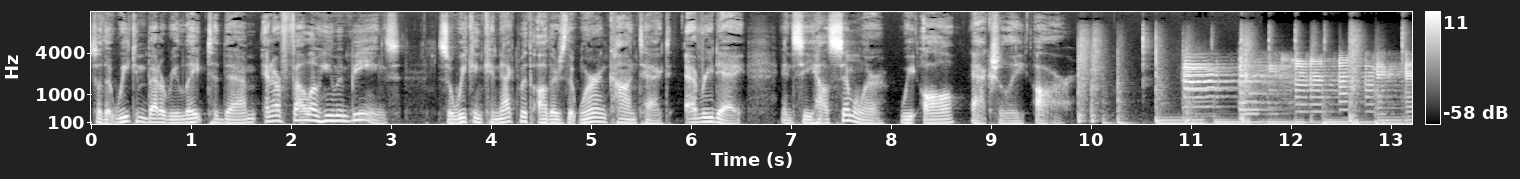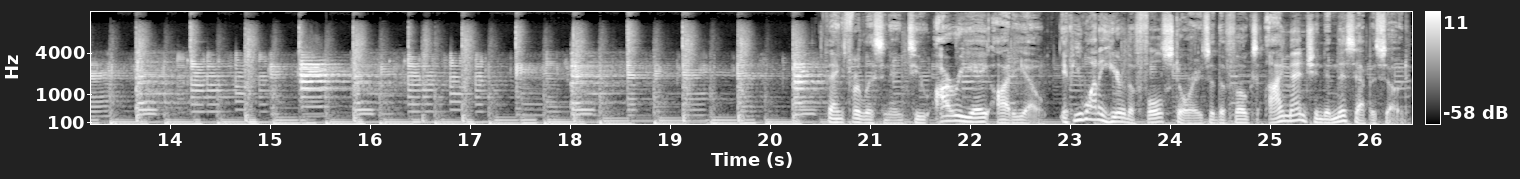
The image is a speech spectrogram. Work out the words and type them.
so that we can better relate to them and our fellow human beings. So we can connect with others that we're in contact every day and see how similar we all actually are. Thanks for listening to REA Audio. If you want to hear the full stories of the folks I mentioned in this episode,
